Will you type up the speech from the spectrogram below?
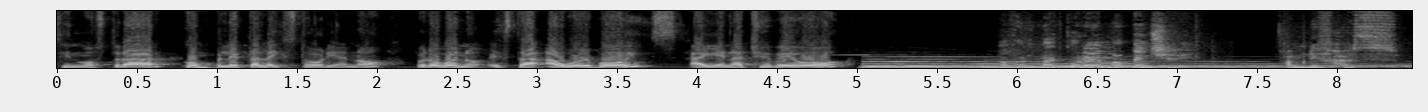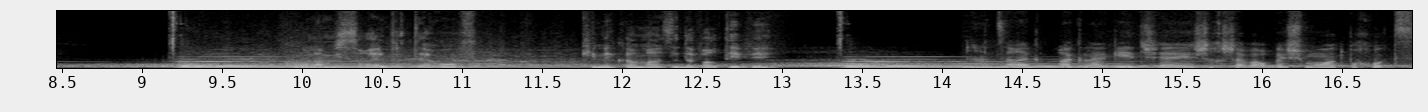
sin mostrar completa la historia, ¿no? Pero bueno, está Our Boys ahí en HBO. אבל מה קורה עם הבן שלי? עם נבחס. כל עם ישראל בטירוף, כי נקמה זה דבר טבעי. אני רוצה רק, רק להגיד שיש עכשיו הרבה שמועות בחוץ.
